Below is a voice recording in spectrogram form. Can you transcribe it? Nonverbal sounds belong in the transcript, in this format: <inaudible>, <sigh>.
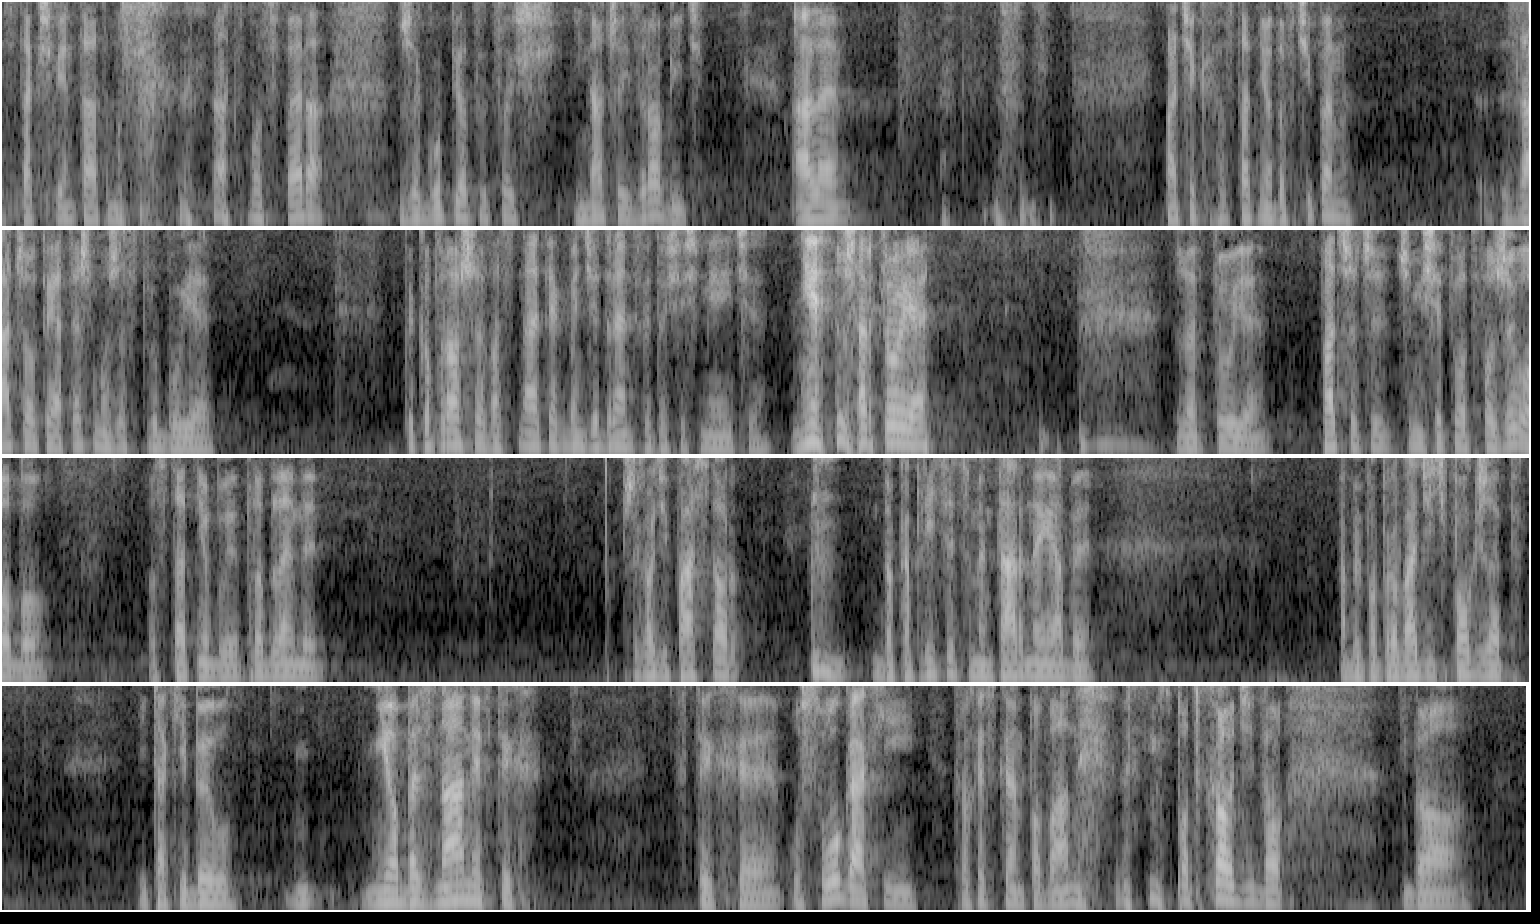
Jest tak święta <laughs> atmosfera, że głupio tu coś inaczej zrobić. Ale <laughs> Maciek ostatnio dowcipem zaczął, to ja też może spróbuję. Tylko proszę was, nawet jak będzie drętwy, to się śmiejcie. <laughs> Nie, żartuję. żartuję. Patrzę, czy, czy mi się tu otworzyło, bo ostatnio były problemy. Przychodzi pastor do kaplicy cmentarnej, aby, aby poprowadzić pogrzeb. I taki był nieobeznany w tych, w tych e, usługach i trochę skrępowany. <laughs> Podchodzi do, do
